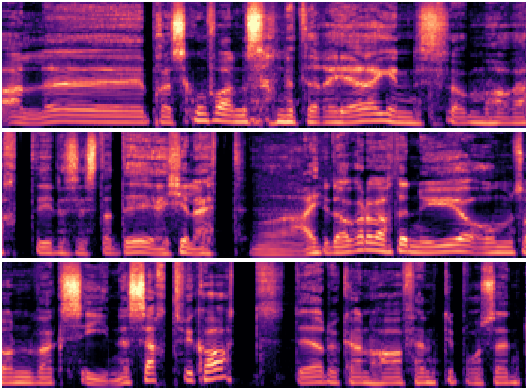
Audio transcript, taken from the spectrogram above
alle pressekonferansene til regjeringen som har vært i det siste, det er ikke lett. Nei. I dag har det vært en ny om sånn vaksinesertifikat, der du kan ha 50%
